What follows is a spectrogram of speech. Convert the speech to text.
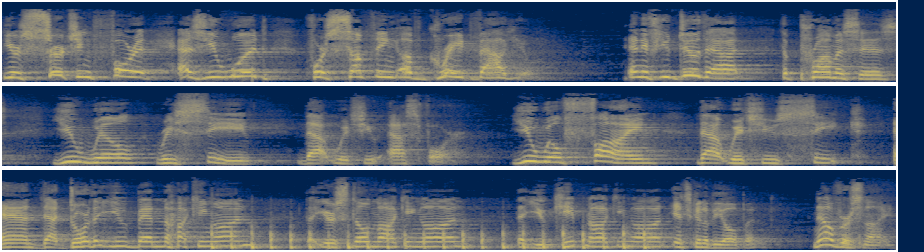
You're searching for it as you would for something of great value. And if you do that, the promise is you will receive that which you ask for. You will find that which you seek. And that door that you've been knocking on, that you're still knocking on, that you keep knocking on, it's going to be opened. Now, verse 9.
